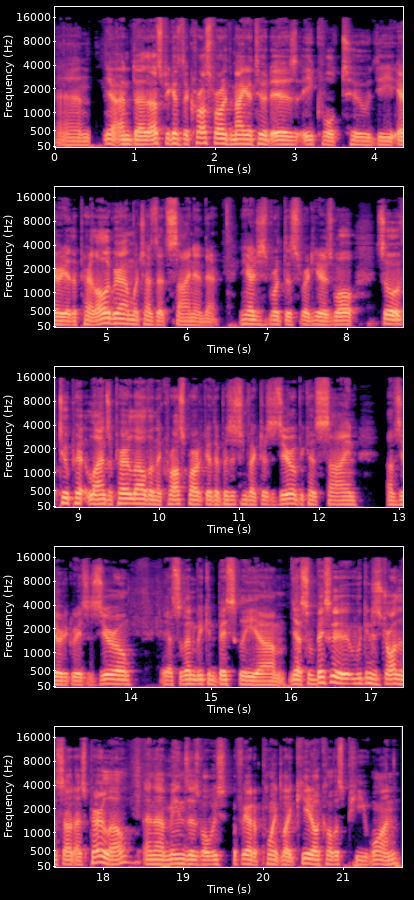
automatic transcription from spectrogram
and yeah, and uh, that's because the cross product magnitude is equal to the area of the parallelogram, which has that sine in there. And here I just wrote this right here as well. So if two lines are parallel, then the cross product of the position vectors is zero because sine of zero degrees is zero. Yeah, so then we can basically, um, yeah, so basically we can just draw this out as parallel, and that means is well, we, if we had a point like here, I'll call this P1, and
